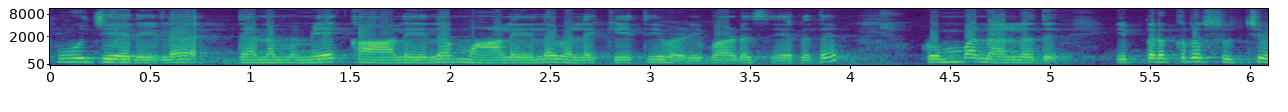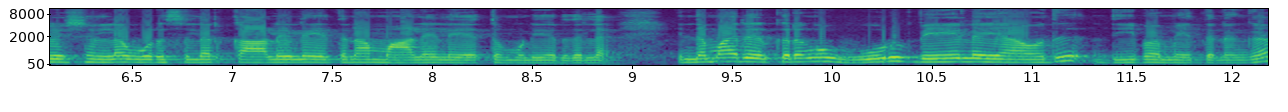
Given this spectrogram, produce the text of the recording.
பூஜை அறையில் தினமுமே காலையில் மாலையில் விளக்கேற்றி வழிபாடு செய்கிறது ரொம்ப நல்லது. இப்போ இருக்கிற சுச்சுவேஷனில் ஒரு சிலர் காலையில் ஏற்றினா மாலையில் ஏற்ற முடியறதில்ல. இந்த மாதிரி இருக்கிறவங்க ஒரு வேலையாவது தீபம் ஏற்றணுங்க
